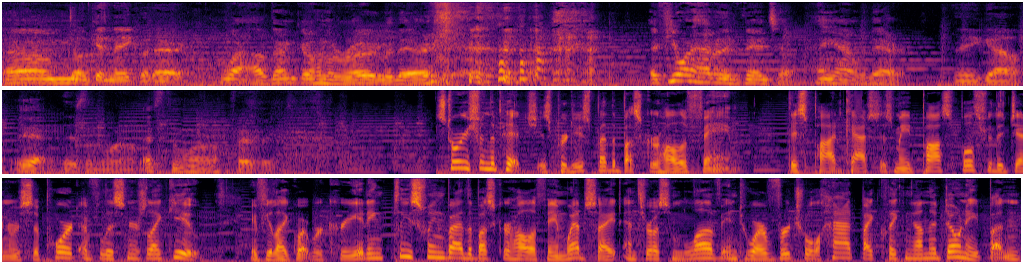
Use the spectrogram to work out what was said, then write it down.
Um, Don't get naked with Eric. wow, don't go on the road with Eric. if you want to have an adventure, hang out with Eric. There you go. Yeah. There's the moral. That's the moral. Perfect. Stories from the Pitch is produced by the Busker Hall of Fame. This podcast is made possible through the generous support of listeners like you. If you like what we're creating, please swing by the Busker Hall of Fame website and throw some love into our virtual hat by clicking on the donate button,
